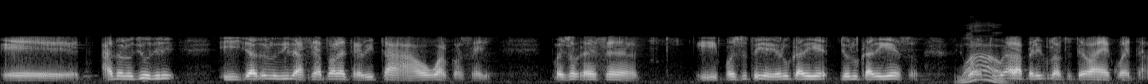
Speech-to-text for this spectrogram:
eh, Andalo Judri y Andalo Judri le hacía toda la entrevista a Howard Cosell. Por eso que ese y por eso te digo, yo nunca dije, yo nunca dije eso. Cuando tú Wow. veas la película tú te vas a dar cuenta.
